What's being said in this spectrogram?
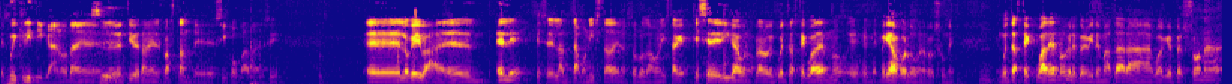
es muy crítica, ¿no? También Sí. el detective también es bastante psicópata en sí. Eh, lo que iba, el L, que es el antagonista de nuestro protagonista, que, que se dedica, bueno, claro, que encuentra este cuaderno, eh, me, me he quedado corto con el resumen. Encuentra este cuaderno que le permite matar a cualquier persona,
